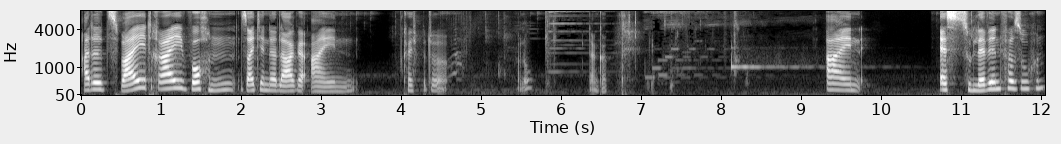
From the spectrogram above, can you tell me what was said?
alle zwei, drei Wochen seid ihr in der Lage, ein... Kann ich bitte... Hallo? Danke. Ein S zu leveln versuchen.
